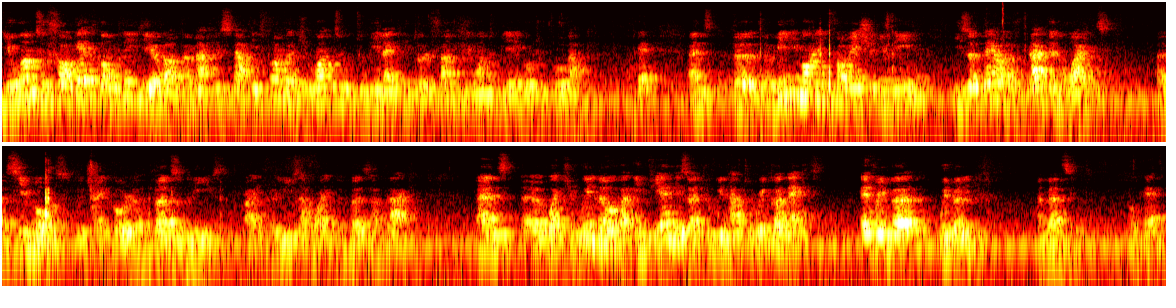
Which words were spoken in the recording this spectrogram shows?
you want to forget completely about the map you started from, but you want to, to be like little fun, you want to be able to go back. Okay? And the, the minimal information you need is a pair of black and white uh, symbols, which I call uh, buds and leaves, right? The leaves are white, the buds are black. And uh, what you will know that in the end is that you will have to reconnect every bud with a leaf. And that's it. Okay?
